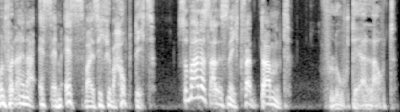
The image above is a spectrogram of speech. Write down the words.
und von einer SMS weiß ich überhaupt nichts. So war das alles nicht, verdammt, fluchte er laut.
